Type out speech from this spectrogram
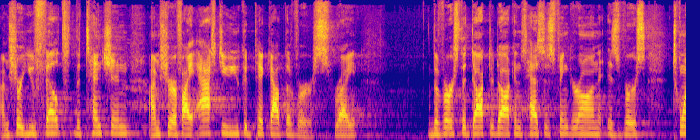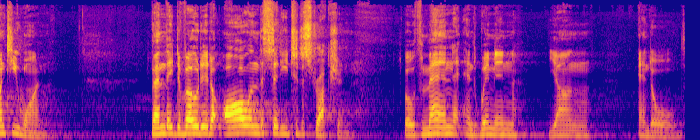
I'm sure you felt the tension. I'm sure if I asked you, you could pick out the verse, right? The verse that Dr. Dawkins has his finger on is verse 21. Then they devoted all in the city to destruction, both men and women, young and old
